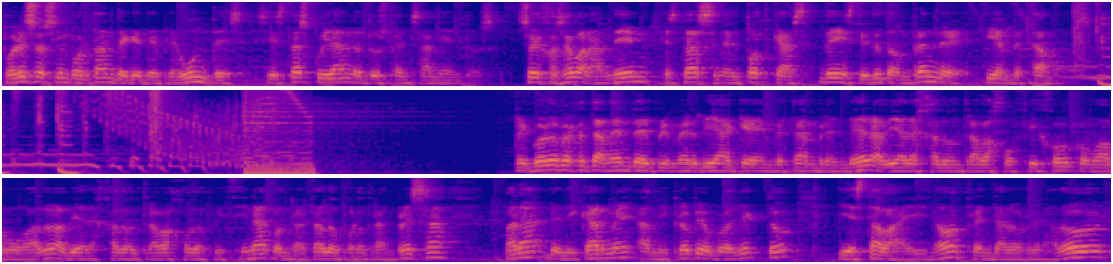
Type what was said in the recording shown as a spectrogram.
Por eso es importante que te preguntes si estás cuidando tus pensamientos. Soy José Balandín, estás en el podcast de Instituto Emprende y empezamos. Recuerdo perfectamente el primer día que empecé a emprender, había dejado un trabajo fijo como abogado, había dejado el trabajo de oficina contratado por otra empresa para dedicarme a mi propio proyecto y estaba ahí, ¿no? Frente al ordenador,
